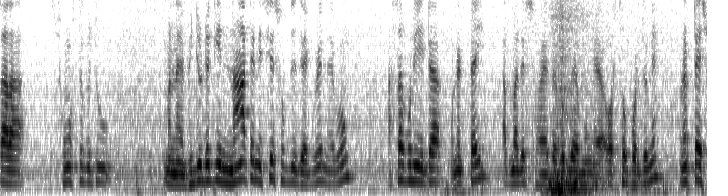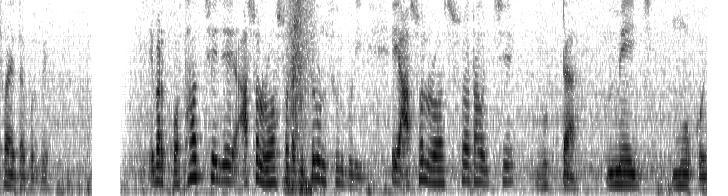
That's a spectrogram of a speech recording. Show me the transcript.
তারা সমস্ত কিছু মানে ভিডিওটাকে না টেনে শেষ অবধি দেখবেন এবং আশা করি এটা অনেকটাই আপনাদের সহায়তা করবে এবং অর্থ উপার্জনে অনেকটাই সহায়তা করবে। এবার কথা হচ্ছে যে আসল রহস্যটা কি? শুরু করি। এই আসল রহস্যটা হচ্ছে ভুট্টা, মেজ, মকই।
